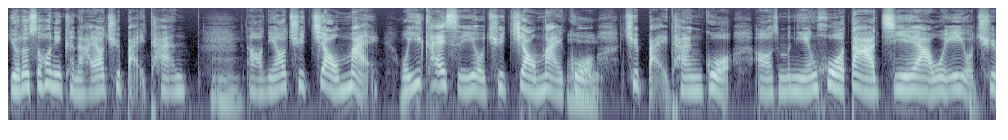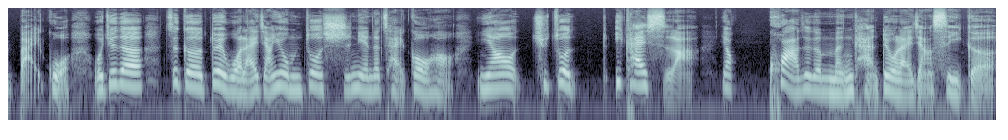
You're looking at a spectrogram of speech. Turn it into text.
有的时候你可能还要去摆摊，嗯，啊，你要去叫卖。我一开始也有去叫卖过，嗯、去摆摊过啊，什么年货大街啊，我也有去摆过。我觉得这个对我来讲，因为我们做十年的采购哈，你要去做一开始啦，要跨这个门槛，对我来讲是一个。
